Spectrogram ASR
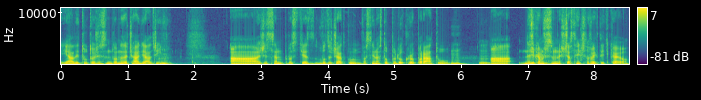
já litu to, že jsem to nezačal dělat dřív. Hmm. A že jsem prostě od začátku vlastně nastoupil do korporátů Mhm. Hmm. a neříkám, že jsem nešťastný člověk teďka, jo,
